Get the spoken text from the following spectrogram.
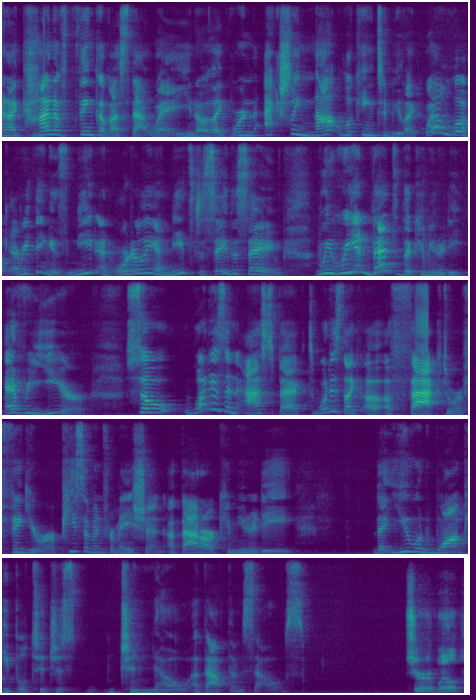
and I kind of think of us that way, you know, like we're actually not looking to be like, well, look, everything is neat and orderly and needs to stay the same. We reinvent the community every year. So, what is an aspect, what is like a, a fact or a figure or a piece of information about our community that you would want people to just to know about themselves? Sure. Well,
